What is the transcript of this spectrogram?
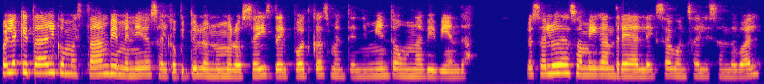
Hola, ¿qué tal? ¿Cómo están? Bienvenidos al capítulo número 6 del podcast Mantenimiento a una vivienda. Los saluda su amiga Andrea Alexa González Sandoval,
